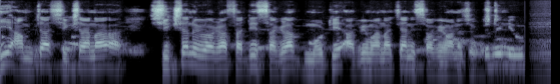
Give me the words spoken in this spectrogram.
ही आमच्या शिक्षणा शिक्षण विभागासाठी सगळ्यात मोठी अभिमानाची आणि स्वाभिमानाची गोष्ट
